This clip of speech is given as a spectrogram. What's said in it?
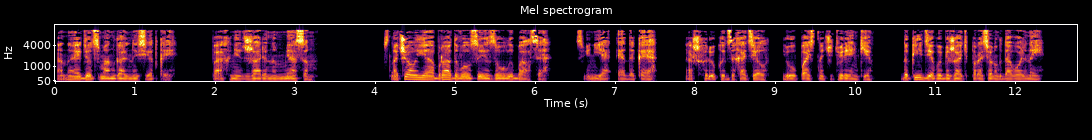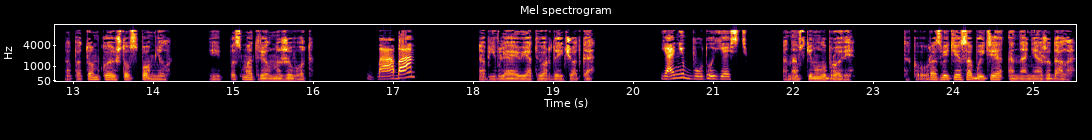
Она идет с мангальной сеткой. Пахнет жареным мясом. Сначала я обрадовался и заулыбался. Свинья эдакая. Аж хрюкать захотел и упасть на четвереньки. Да к еде побежать поросенок довольный. А потом кое-что вспомнил. И посмотрел на живот. Баба, Объявляю я твердо и четко. я не буду есть. Она вскинула брови. Такого развития события она не ожидала.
